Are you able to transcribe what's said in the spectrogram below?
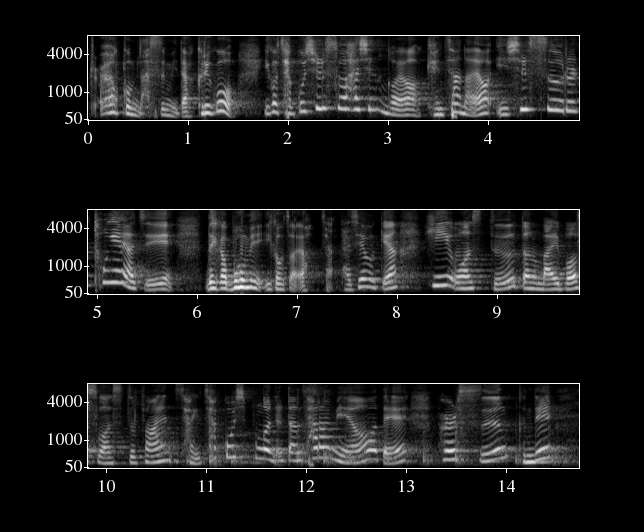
조금 낫습니다. 그리고 이거 자꾸 실수하시는 거요. 괜찮아요. 이 실수를 통해야지 내가 몸에 익어져요. 자, 다시 해 볼게요. He wants to 또는 my boss wants to find 자기 찾고 싶은 건 일단 사람이에요. 네, person. 근데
